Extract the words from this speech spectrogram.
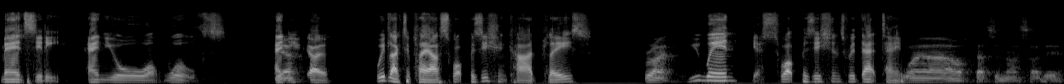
Man City and your Wolves, and Yeah. you go, we'd like to play our swap position card, please. right. You win, you swap positions with that team. Wow, that's a nice idea.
